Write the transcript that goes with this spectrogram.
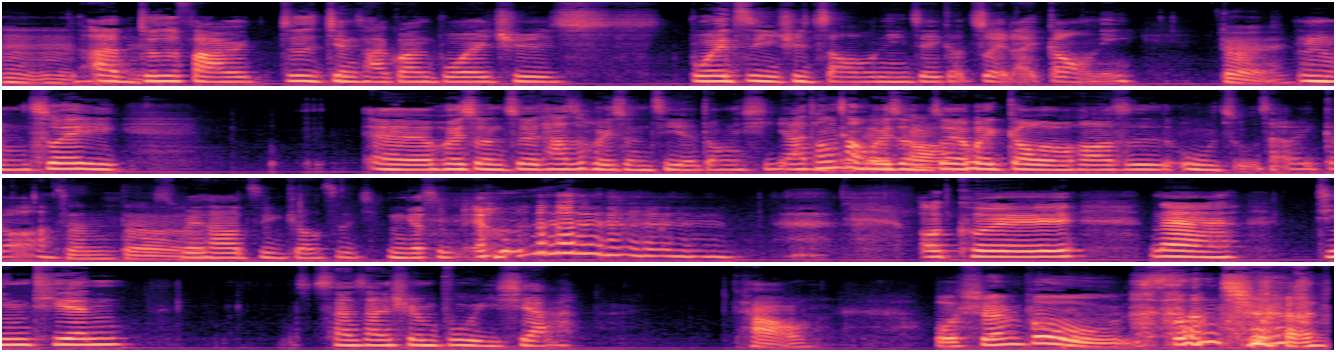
嗯嗯啊，就是法就是检察官不会去不会自己去找你这个罪来告你，对，嗯，所以。呃，毁损罪他是毁损自己的东西。啊，通常毁损罪会告的话是物主才会告啊，真的。所以他要自己告自己，应该是没有。OK，那今天珊珊宣布一下，好。我宣布，孙权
